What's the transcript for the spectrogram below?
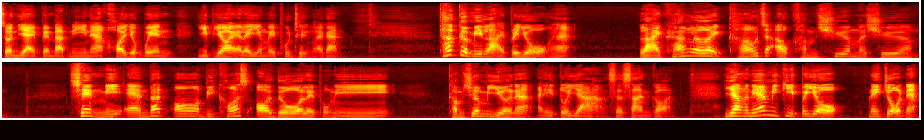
ส่วนใหญ่เป็นแบบนี้นะข้อยกเว้นยิบย่อยอะไรยังไม่พูดถึงแล้วกัน ถ้าเกิดมีหลายประโยคฮะหลายครั้งเลยเขาจะเอาคำเชื่อมมาเชื่อม เช่นมี and but or because although อะไรพวกนี้คำเชื่อมมีเยอะนะ อันนี้ตัวอย่างสั้นๆก่อน อย่างอันเนี้ยมีกี่ประโยคในโจทย์เนี้ย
